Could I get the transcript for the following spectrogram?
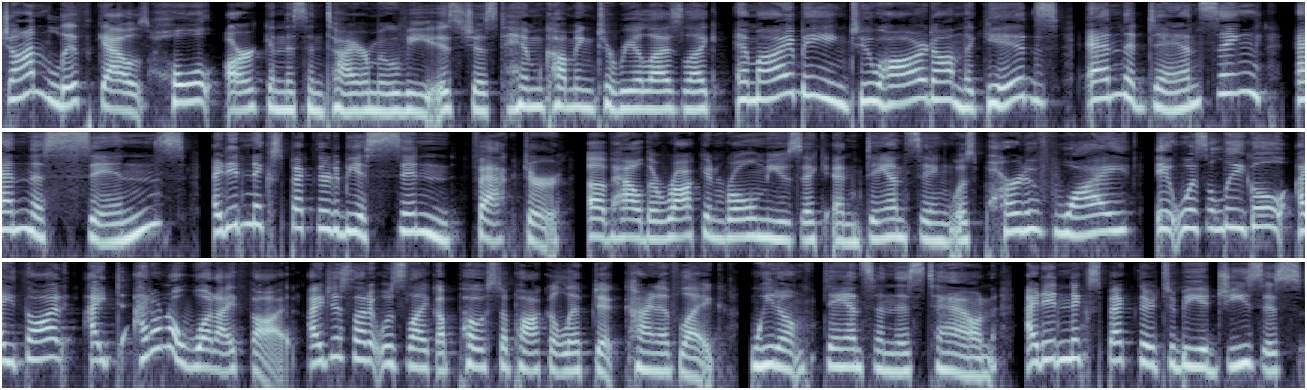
John Lithgow's whole arc in this entire movie is just him coming to realize, like, am I being too hard on the kids and the dancing and the sins? I didn't expect there to be a sin factor of how the rock and roll music and dancing was part of why it was illegal. I thought, I, I don't know what I thought. I just thought it was like a post apocalyptic kind of like, we don't dance in this town. I didn't expect there to be a Jesus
